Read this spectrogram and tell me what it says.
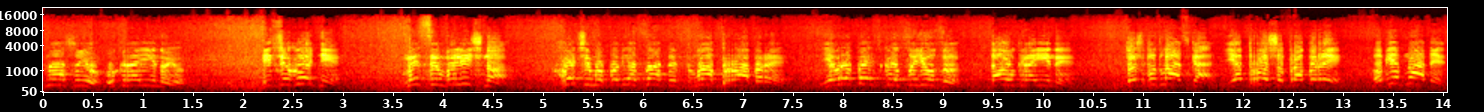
з нашою Україною. І сьогодні ми символічно хочемо пов'язати два прапори Європейського Союзу та України. Тож, будь ласка, я прошу прапори об'єднатись.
